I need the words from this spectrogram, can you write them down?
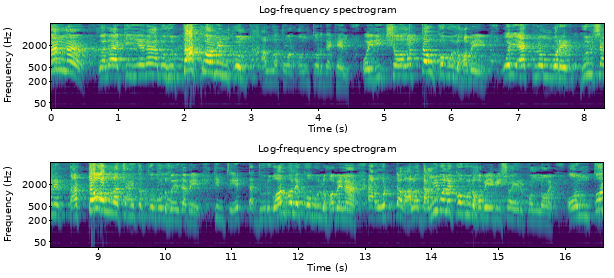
নেন না। আল্লাহ তোমার অন্তর দেখেন, ওই রিক্সাওয়ালারটাও কবুল হবে। ওই এক নম্বরের গুলশানের তারটাও আল্লাহ চাহে তো কবুল হয়ে যাবে। কিন্তু এরটা দুর্বল বলে কবুল হবে না, আর ওরটা ভালো দামি বলে কবুল হবে এই বিষয় এরকম নয়। অন্তর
